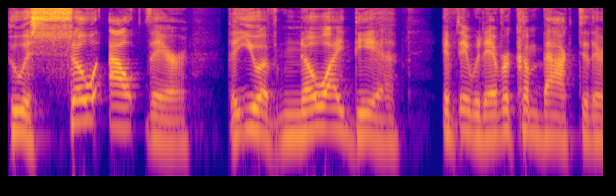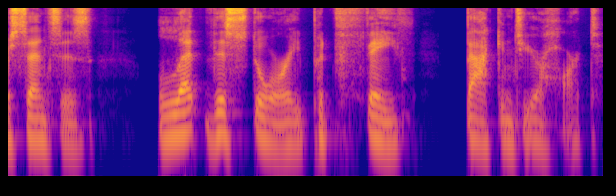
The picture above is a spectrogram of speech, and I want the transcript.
who is so out there that you have no idea if they would ever come back to their senses, let this story put faith back into your heart.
